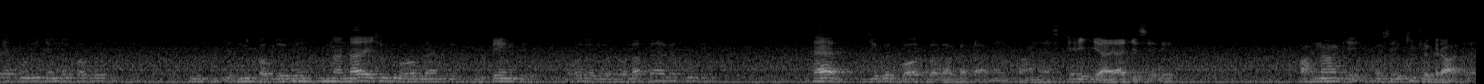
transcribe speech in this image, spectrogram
گیا پوری جنرل پبلک۔ جتنی پبلک ہے انہیں نعرے شروع ہو گئے تھے لوٹنگ اور رولا پہ گیا پوری۔ خیر، جگر بہت بڑا قطع انسان ہے اسٹیج پہ آیا جسے لے۔ آنا کہ اسے ایک ہی فکرات ہے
